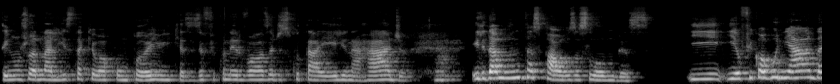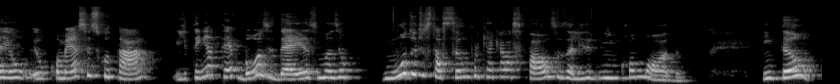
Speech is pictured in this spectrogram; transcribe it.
tem um jornalista que eu acompanho e que às vezes eu fico nervosa de escutar ele na rádio, ele dá muitas pausas longas. E, e eu fico agoniada, eu, eu começo a escutar, ele tem até boas ideias, mas eu mudo de estação porque aquelas pausas ali me incomodam. Então,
